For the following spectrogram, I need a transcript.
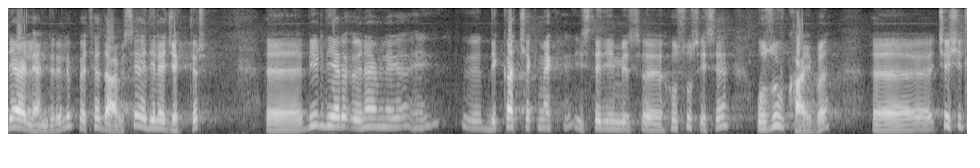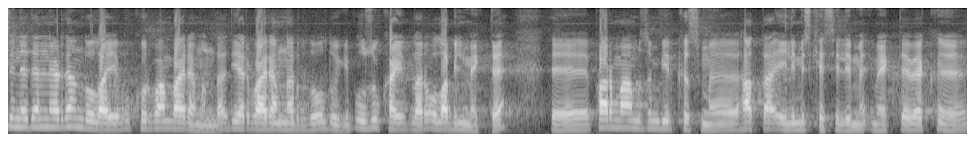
değerlendirilip ve tedavisi edilecektir. E, bir diğer önemli e, dikkat çekmek istediğimiz e, husus ise uzuv kaybı. E, çeşitli nedenlerden dolayı bu Kurban Bayramı'nda, diğer bayramlarda da olduğu gibi uzuv kayıpları olabilmekte. E, parmağımızın bir kısmı, hatta elimiz kesilmekte ve e,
